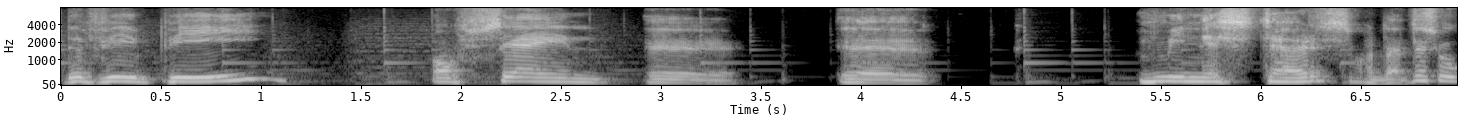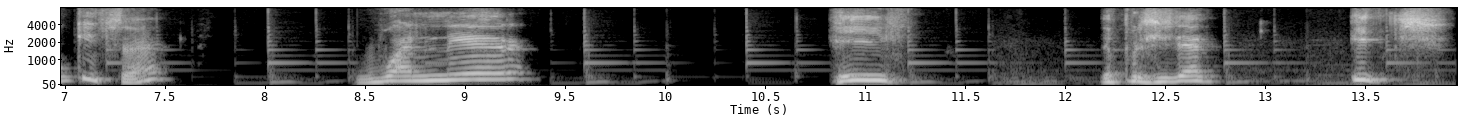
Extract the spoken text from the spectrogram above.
de VP of zijn uh, uh, ministers, want dat is ook iets, hè? Wanneer heeft de president iets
